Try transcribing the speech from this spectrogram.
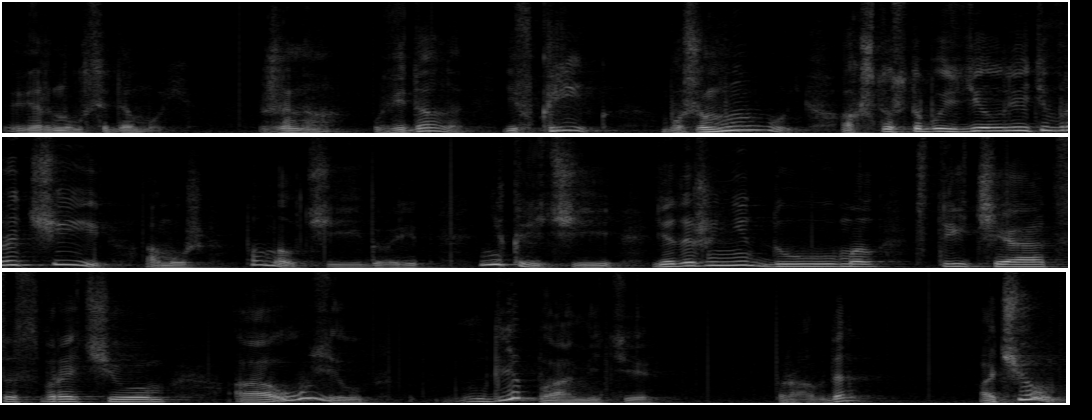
вернулся домой. Жена увидала и в крик. «Боже мой, а что с тобой сделали эти врачи?» А муж, помолчи, говорит, не кричи, я даже не думал встречаться с врачом, а узел для памяти. Правда? О чем?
